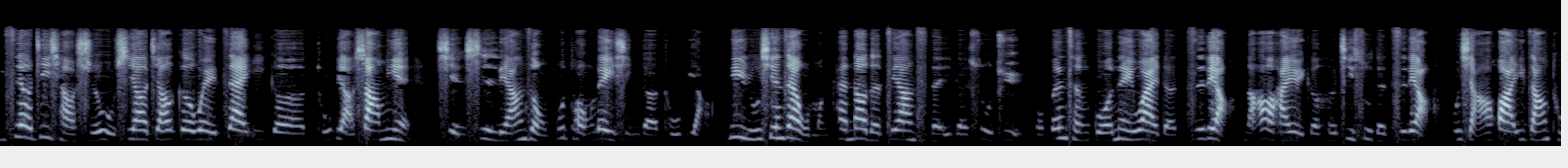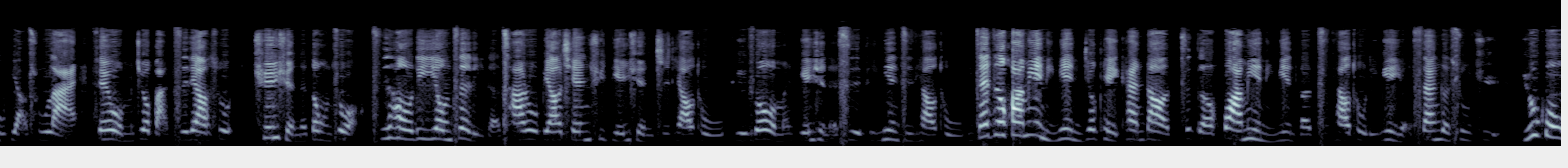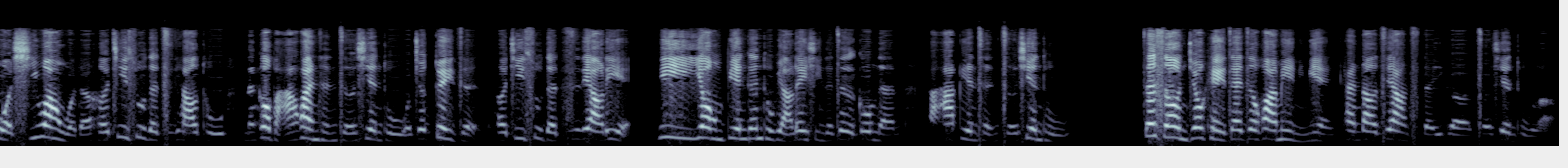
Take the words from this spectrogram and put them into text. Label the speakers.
Speaker 1: Excel 技巧十五是要教各位在一个图表上面显示两种不同类型的图表。例如现在我们看到的这样子的一个数据，我分成国内外的资料，然后还有一个合计数的资料。我想要画一张图表出来，所以我们就把资料数圈选的动作之后，利用这里的插入标签去点选直条图。比如说，我们点选的是平面直条图。你在这画面里面，你就可以看到这个画面里面的直条图里面有三个数据。如果我希望我的合计数的直条图能够把它换成折线图，我就对准合计数的资料列，利用变更图表类型的这个功能，把它变成折线图。这时候你就可以在这画面里面看到这样子的一个折线图了。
